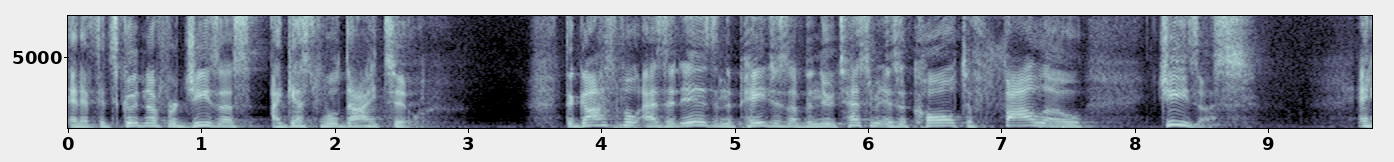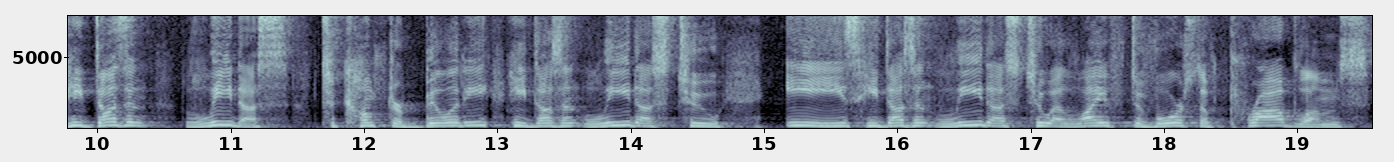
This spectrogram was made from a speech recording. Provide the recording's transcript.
And if it's good enough for Jesus, I guess we'll die too. The gospel, as it is in the pages of the New Testament, is a call to follow Jesus. And he doesn't lead us to comfortability, he doesn't lead us to ease, he doesn't lead us to a life divorced of problems.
